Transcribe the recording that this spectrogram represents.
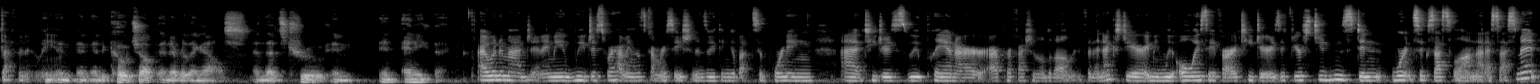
Definitely. and, and, and to coach up and everything else. And that's true in in anything. I would imagine. I mean, we just were having this conversation as we think about supporting uh, teachers as we plan our, our professional development for the next year. I mean, we always say for our teachers, if your students didn't weren't successful on that assessment,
